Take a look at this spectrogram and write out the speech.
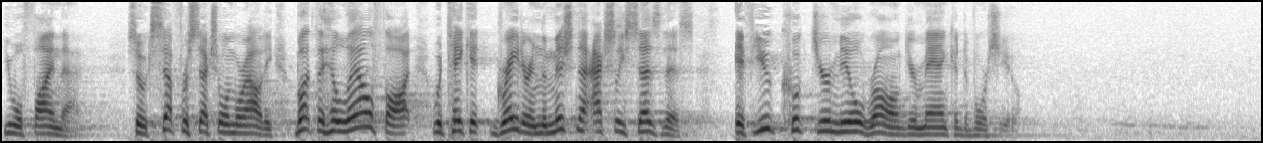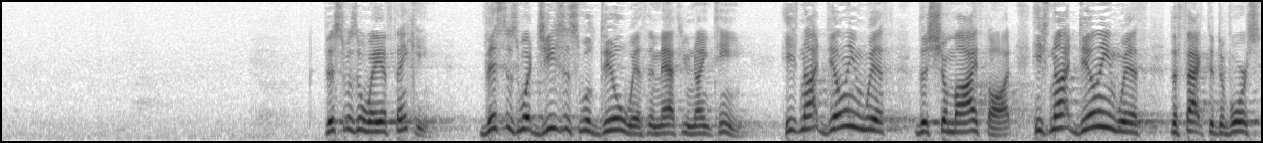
You will find that. So, except for sexual immorality. But the Hillel thought would take it greater. And the Mishnah actually says this if you cooked your meal wrong, your man could divorce you. This was a way of thinking. This is what Jesus will deal with in Matthew 19. He's not dealing with the Shammai thought. He's not dealing with the fact that divorce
